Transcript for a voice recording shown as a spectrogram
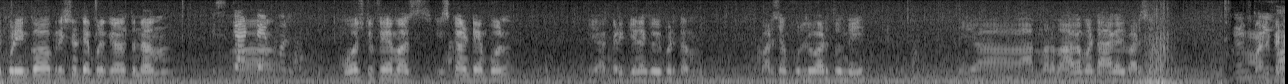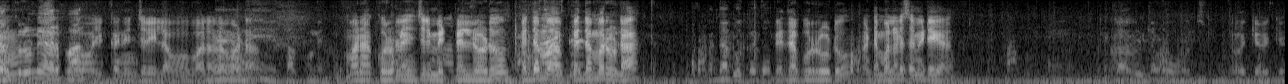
ఇప్పుడు ఇంకో కృష్ణ టెంపుల్కి వెళ్తున్నాం. ISKCON temple most famous ISKCON temple ఇక అక్కడికి వెనక చూపెడతాం వర్షం ఫుల్ పడుతుంది. ఇక మనం ఆగమంటే ఆగదు వర్షం మలిపినాం ఇక్కడ నుంచి ఇలా పోవాలన్నమాట. మన కొరట్ల నుంచి మెట్పల్లి రోడ్డు. పెద్దమ్మ పెద్దమ్మ రూటా? పెద్దపూర్ రూటు. అంటే మల్లన సమిటేగా ఓకే ఓకే.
